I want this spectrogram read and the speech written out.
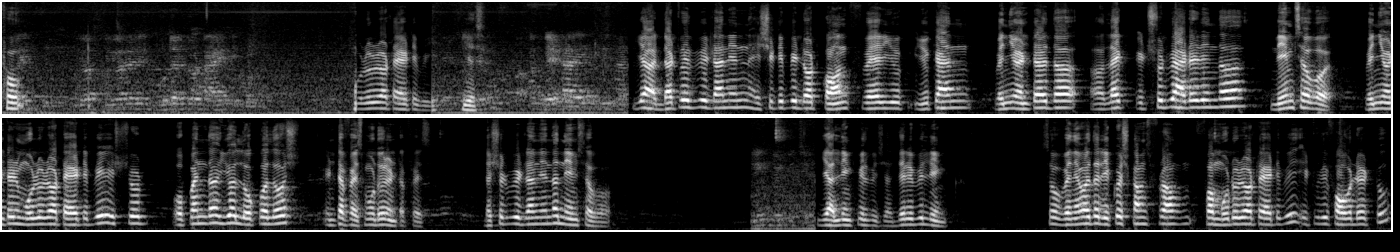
For Your URL is moodle.iitb. Moodle.iitb, yes. Some data is in that. Yeah, that will be done in http.conf where you you can when you enter the uh, like it should be added in the name server. When you enter moodle.iitb, it should open the your localhost interface, Moodle interface. That should be done in the name server. Link. Yeah, link will be there. There will be link. So whenever the request comes from from moodle.iitb, it will be forwarded to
